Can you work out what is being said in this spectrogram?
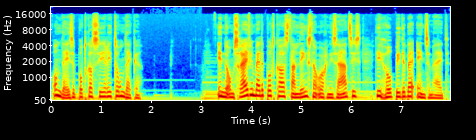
om deze podcastserie te ontdekken. In de omschrijving bij de podcast staan links naar organisaties die hulp bieden bij eenzaamheid.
